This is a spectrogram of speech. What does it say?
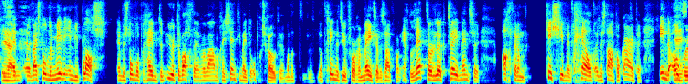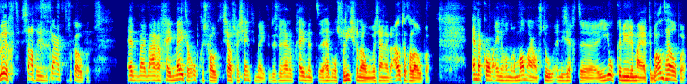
Ja. En uh, wij stonden midden in die plas. En we stonden op een gegeven moment een uur te wachten. En we waren nog geen centimeter opgeschoten. Want het, dat ging natuurlijk voor een meter. Er zaten gewoon echt letterlijk twee mensen achter een kistje met geld en een stapel kaarten. In de open lucht zaten die, die kaarten te verkopen. En wij waren geen meter opgeschoten, zelfs geen centimeter. Dus we zijn op een gegeven moment, uh, hebben ons verlies genomen. We zijn naar de auto gelopen. En daar kwam een of andere man naar ons toe en die zegt, uh, joh, kunnen jullie mij uit de brand helpen?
